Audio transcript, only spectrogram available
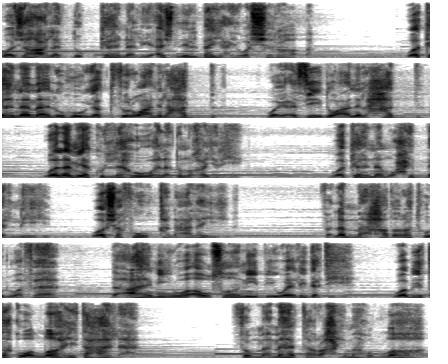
وجعل الدكان لأجل البيع والشراء. وكان ماله يكثر عن العد ويزيد عن الحد ولم يكن له ولد غيري. وكان محبا لي وشفوقا علي فلما حضرته الوفاة دعاني وأوصاني بوالدته وبتقوى الله تعالى. ثم مات رحمه الله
